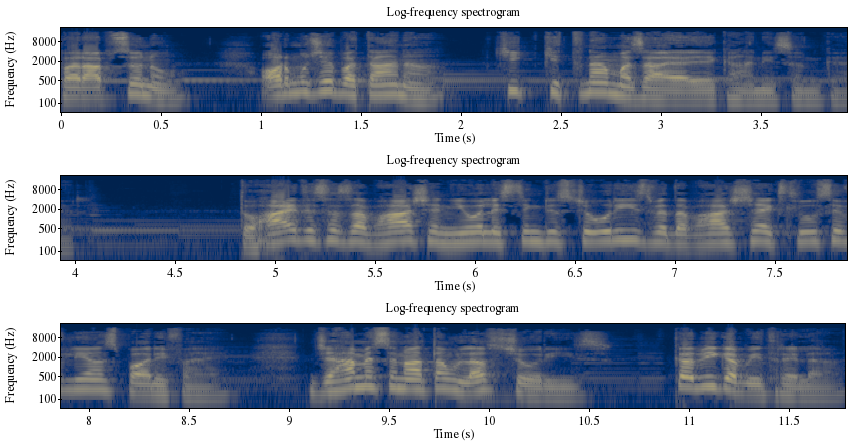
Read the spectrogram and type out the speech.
पर आप सुनो और मुझे बताना कि कितना मज़ा आया ये कहानी सुनकर। तो hi this is Abhash and you are listening to stories with Abhash exclusively on Spotify जहाँ मैं सुनाता हूँ लव स्टोरीज कभी कभी थ्रिलर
